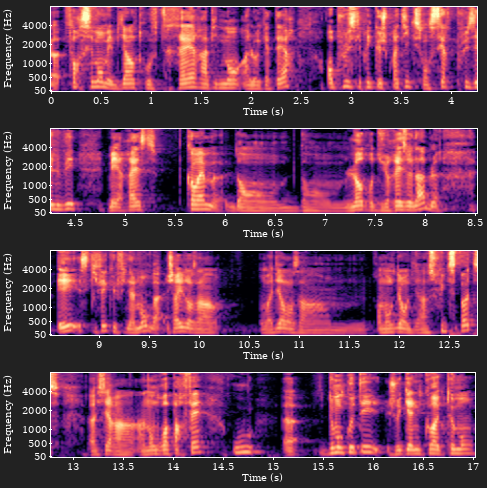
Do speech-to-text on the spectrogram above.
Euh, forcément, mes biens trouvent très rapidement un locataire. En plus, les prix que je pratique sont certes plus élevés, mais restent quand même dans, dans l'ordre du raisonnable. Et ce qui fait que finalement, bah, j'arrive dans un on va dire dans un, en anglais on dit un sweet spot, euh, c'est-à-dire un, endroit parfait où euh, de mon côté je gagne correctement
